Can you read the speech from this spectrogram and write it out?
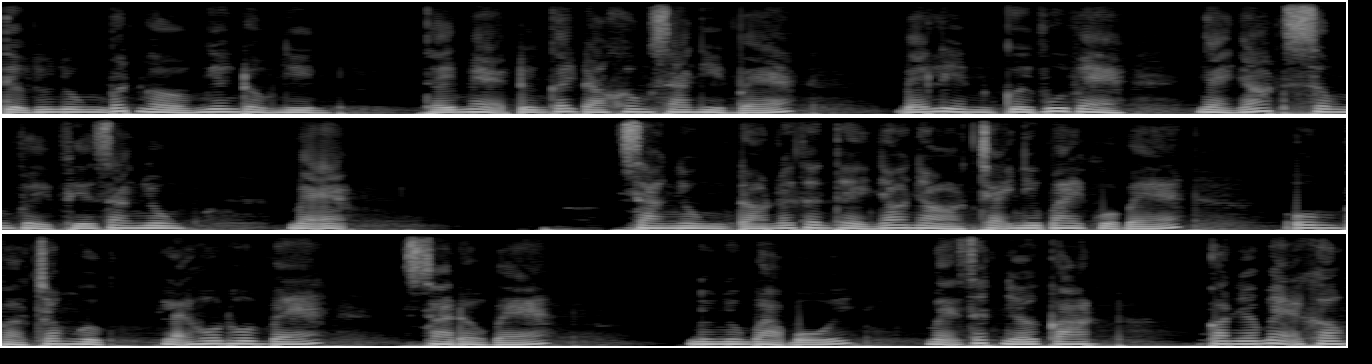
Tiểu Nhung Nhung bất ngờ nghiêng đầu nhìn, Thấy mẹ đứng cách đó không xa nhìn bé. Bé liền cười vui vẻ, Nhảy nhót xông về phía Giang Nhung. Mẹ. Giang Nhung đón lấy thân thể nho nhỏ chạy như bay của bé, ôm vào trong ngực, lại hôn hôn bé, xoa đầu bé. Nhung Nhung bảo bối, mẹ rất nhớ con con nhớ mẹ không?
